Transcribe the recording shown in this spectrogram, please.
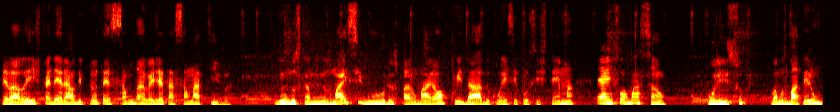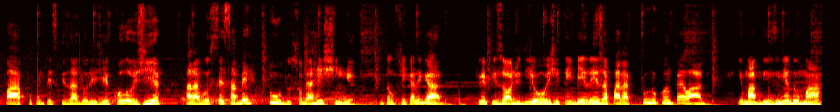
pela Lei Federal de Proteção da Vegetação Nativa. E um dos caminhos mais seguros para um maior cuidado com esse ecossistema é a informação. Por isso, vamos bater um papo com pesquisadores de ecologia para você saber tudo sobre a restinga. Então fica ligado, que o episódio de hoje tem beleza para tudo quanto é lado e uma brisinha do mar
